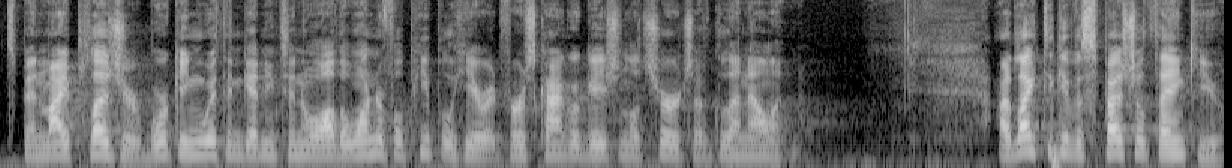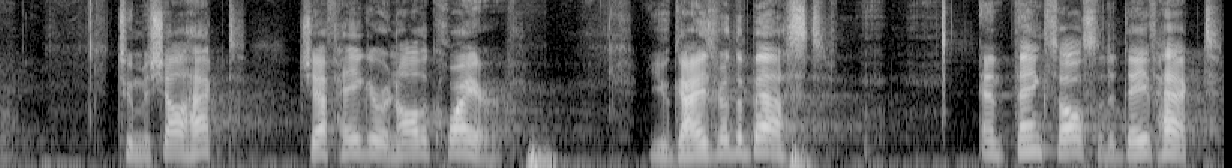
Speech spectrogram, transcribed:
It's been my pleasure working with and getting to know all the wonderful people here at First Congregational Church of Glen Ellyn. I'd like to give a special thank you to Michelle Hecht, Jeff Hager, and all the choir. You guys are the best. And thanks also to Dave Hecht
